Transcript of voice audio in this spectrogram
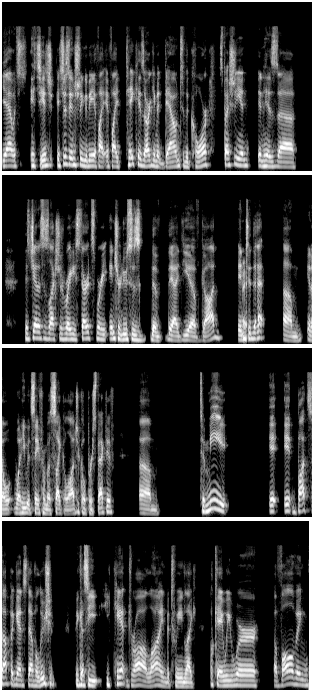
Yeah, it's it's it's just interesting to me if I if I take his argument down to the core, especially in in his uh his Genesis lectures where he starts where he introduces the the idea of God into that um you know what he would say from a psychological perspective um to me it it butts up against evolution because he he can't draw a line between like okay we were evolving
